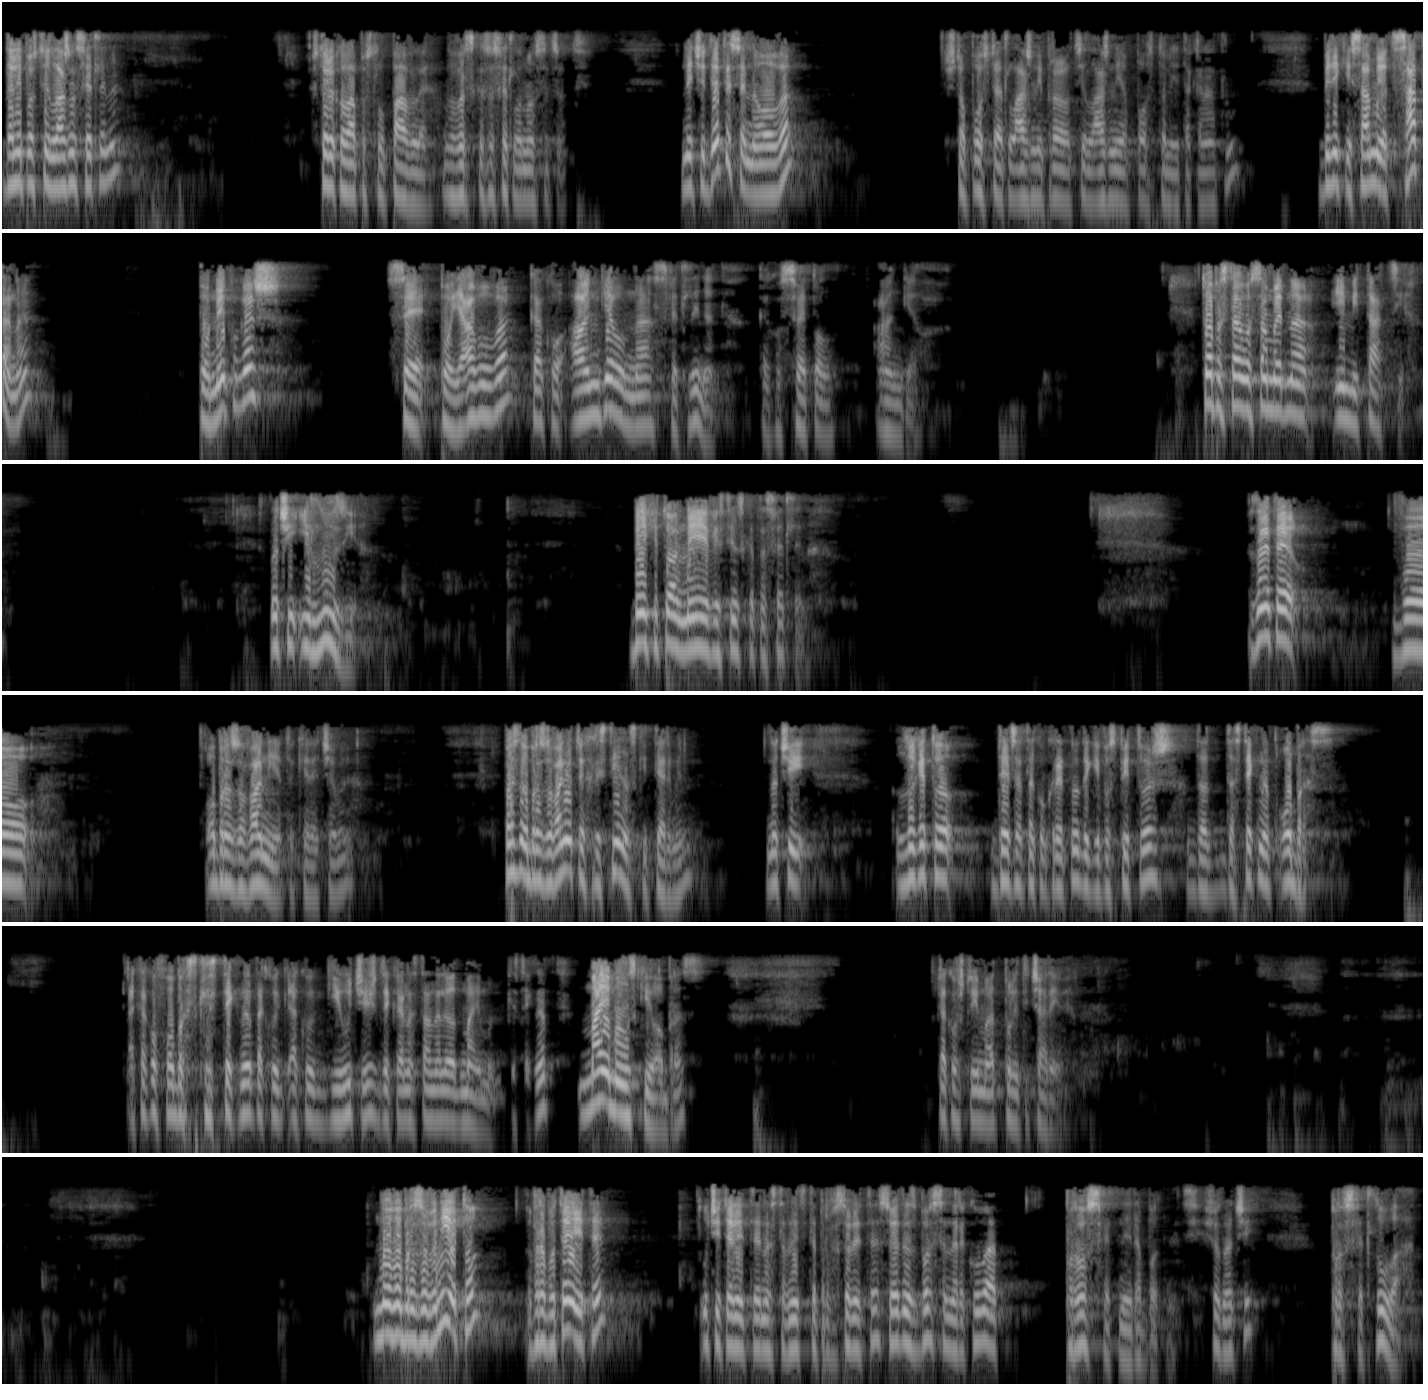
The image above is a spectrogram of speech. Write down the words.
Дали постои лажна светлина? Што рекол апостол Павле во врска со светлоносецот? Не чудете се на ова, што постојат лажни пророци, лажни апостоли и така натаму, бидеќи самиот Сатана понекогаш се појавува како ангел на светлината, како светол ангел. Тоа представува само една имитација. Значи, илузија. Бејќи тоа не е вистинската светлина. Знаете, во образованието, ке речеме, пазите, образованието е христијански термин, значи, луѓето, децата конкретно, да ги воспитуваш, да, да стекнат образ А каков образ ке стекнат ако, ако ги учиш дека настанале од мајмун? Ке стекнат мајмунски образ, како што имаат политичариве. Но во образованието, вработените, учителите, наставниците, професорите, со еден збор се нарекуваат просветни работници. Што значи? Просветлуваат.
